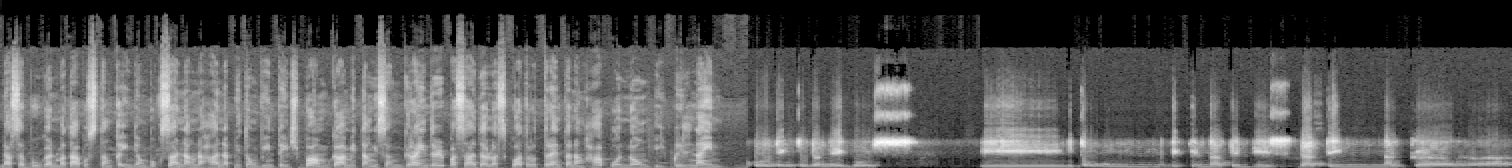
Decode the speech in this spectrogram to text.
nasa bugan matapos tangkain niyang buksan ang nahanap nitong vintage bomb gamit ang isang grinder pasada alas 4.30 ng hapon noong April 9. According to the neighbors, eh, itong victim natin is dating nag uh,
